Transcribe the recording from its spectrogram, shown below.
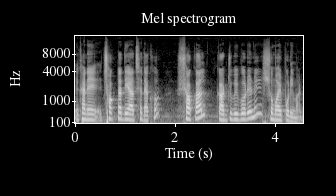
এখানে ছকটা দেওয়া আছে, দেখো। সকাল, কার্যবিবরণী, সময় পরিমাণ।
